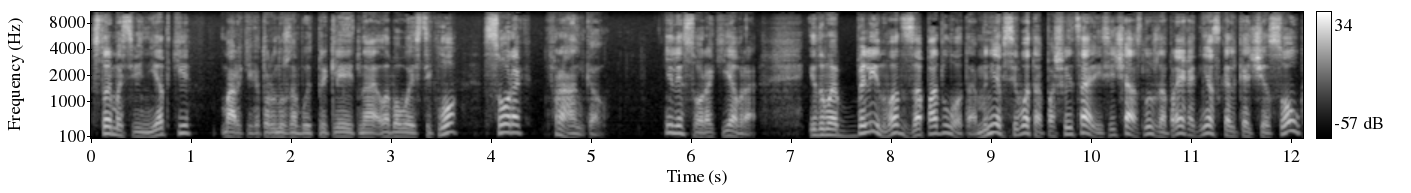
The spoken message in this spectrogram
стоимость виньетки, марки, которую нужно будет приклеить на лобовое стекло, 40 франков или 40 евро. И думаю, блин, вот западло-то. Мне всего-то по Швейцарии сейчас нужно проехать несколько часов,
